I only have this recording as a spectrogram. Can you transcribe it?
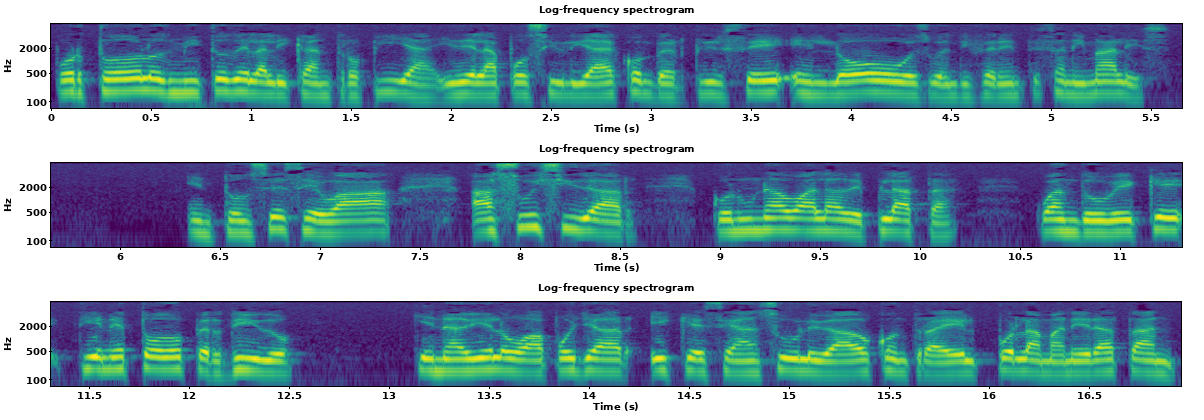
por todos los mitos de la licantropía y de la posibilidad de convertirse en lobos o en diferentes animales. entonces se va a suicidar con una bala de plata cuando ve que tiene todo perdido que nadie lo va a apoyar y que se han sublevado contra él por la manera tan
